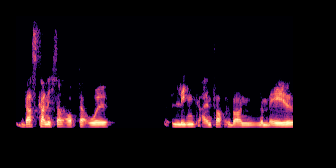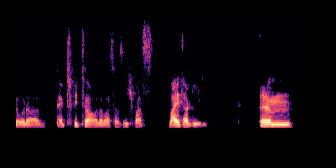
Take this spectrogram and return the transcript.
das kann ich dann auch per OL-Link einfach über eine Mail oder per Twitter oder was weiß ich was weitergeben. Ähm,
